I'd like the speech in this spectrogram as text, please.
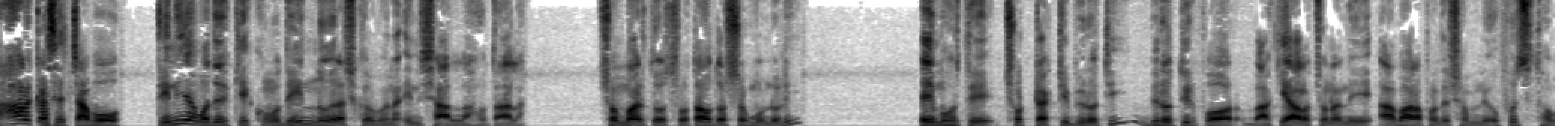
তার কাছে চাবো, তিনি আমাদেরকে কোনোদিন নৈরাশ করবে না ইনশা আল্লাহ তালা সম্মানিত শ্রোতা ও দর্শক মণ্ডলী, এই মুহূর্তে ছোট্ট একটি বিরতি। বিরতির পর বাকি আলোচনা নিয়ে আবার আপনাদের সামনে উপস্থিত হব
